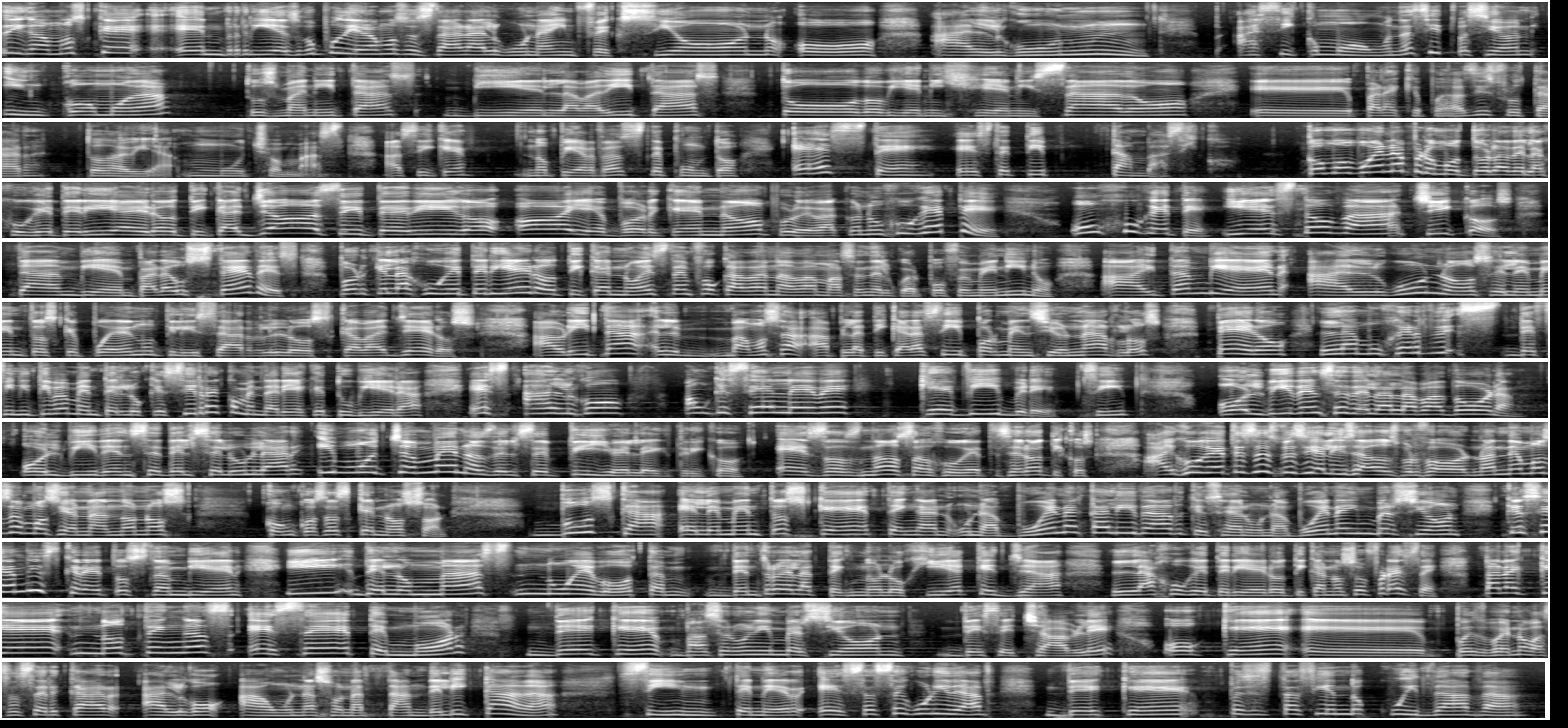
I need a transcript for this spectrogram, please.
digamos que en riesgo pudiéramos estar alguna infección o algún así como una situación incómoda, tus manitas bien lavaditas, todo bien higienizado, eh, para que puedas disfrutar todavía mucho más. Así que no pierdas de punto este, este tip tan básico. Como buena promotora de la juguetería erótica, yo sí te digo, oye, ¿por qué no prueba con un juguete? Un juguete. Y esto va, chicos, también para ustedes, porque la juguetería erótica no está enfocada nada más en el cuerpo femenino. Hay también algunos elementos que pueden utilizar los caballeros. Ahorita eh, vamos a, platicar así por mencionarlos, pero la mujer definitivamente lo que sí recomendaría que tuviera es algo aunque sea leve, que vibre, ¿sí? Olvídense de la lavadora, olvídense del celular y mucho menos del cepillo eléctrico. Esos no son juguetes eróticos. Hay juguetes especializados, por favor, no andemos emocionándonos con cosas que no son. Busca elementos que tengan una buena calidad, que sean una buena inversión, que sean discretos también y de lo más nuevo dentro de la tecnología que ya la juguetería erótica nos ofrece, para que no tengas ese temor de que va a ser una inversión desechable o que, eh, pues bueno, vas a acercar algo a una zona tan delicada sin tener esa seguridad de que pues está siendo cuidada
